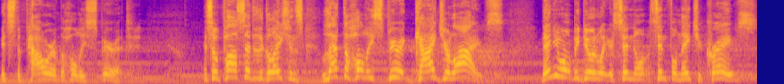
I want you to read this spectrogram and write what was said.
It's the power of the Holy Spirit and so Paul said to the Galatians, let the Holy Spirit guide your lives. Then you won't be doing what your sinful nature craves.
